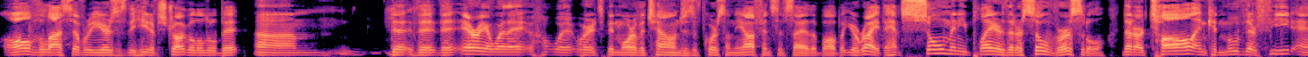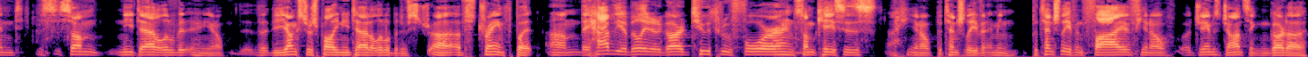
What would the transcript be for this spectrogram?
all of the last several years as the Heat have struggled a little bit. Um, um, the, the, the area where they, where, where it's been more of a challenge is of course on the offensive side of the ball, but you're right. They have so many players that are so versatile that are tall and can move their feet and some need to add a little bit, you know, the, the youngsters probably need to add a little bit of, uh, of strength, but, um, they have the ability to guard two through four in some cases, you know, potentially even, I mean, potentially even five, you know, James Johnson can guard a,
